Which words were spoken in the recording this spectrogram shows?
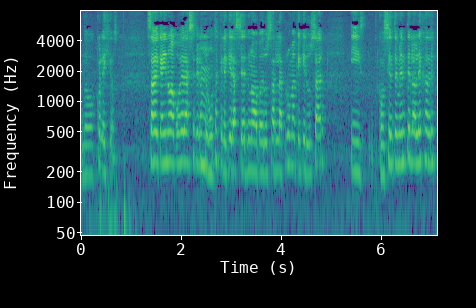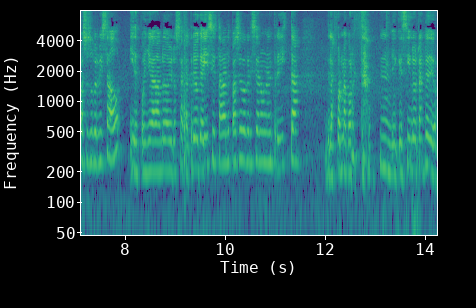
dos colegios, sabe que ahí no va a poder hacerle las Mm. preguntas que le quiere hacer, no va a poder usar la pluma que quiere usar y conscientemente lo aleja del espacio supervisado y después llega Dumbledore y lo saca. Creo que ahí sí estaba el espacio para que le hicieran una entrevista de la forma correcta Mm. y que sí lo transgredió.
